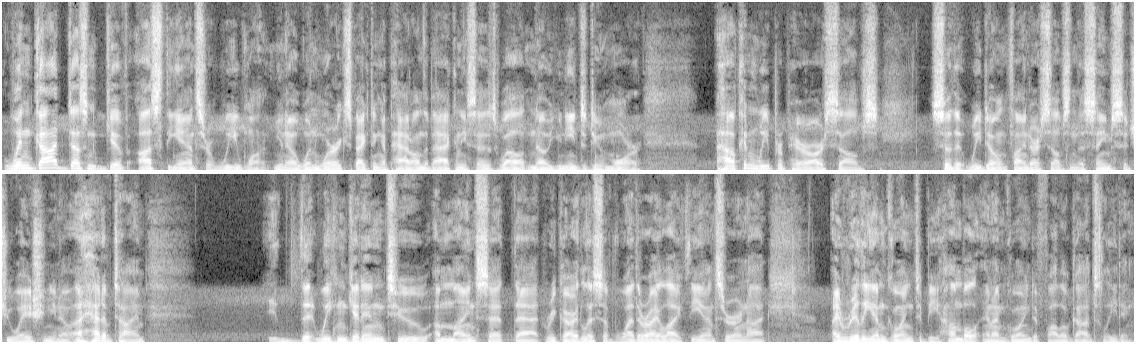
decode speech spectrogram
when God doesn't give us the answer we want, you know, when we're expecting a pat on the back and he says, well, no, you need to do more, how can we prepare ourselves so that we don't find ourselves in the same situation, you know, ahead of time? that we can get into a mindset that regardless of whether I like the answer or not, I really am going to be humble and I'm going to follow God's leading.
